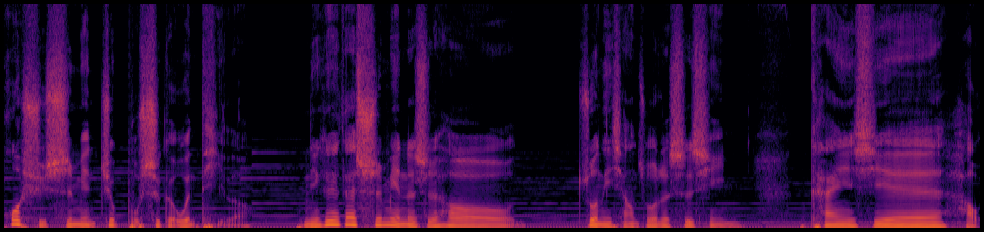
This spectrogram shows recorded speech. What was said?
或许失眠就不是个问题了。你可以在失眠的时候做你想做的事情。看一些好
